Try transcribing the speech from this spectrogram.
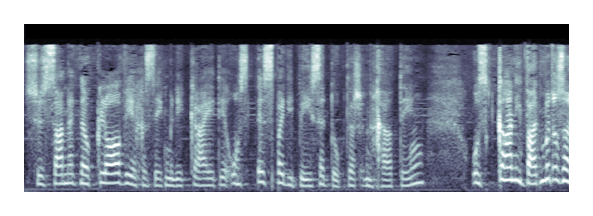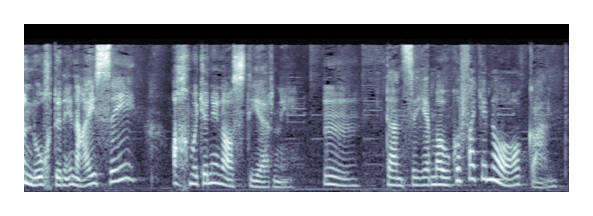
Susan het nou klaar weer gesê met die kruie tee. Ons is by die beste dokters in Gauteng. Ons kan nie, wat moet ons nou nog doen? En hy sê, "Ag, moet jy nie na steur nie." Mm. Dan sê jy, "Maar hoekom vat jy nou haar kant?"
